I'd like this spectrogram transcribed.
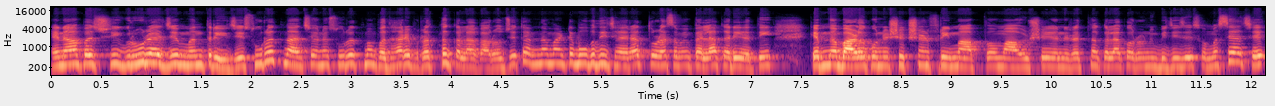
એના પછી ગૃહ રાજ્ય મંત્રી જે સુરતના છે અને સુરતમાં વધારે રત્ન કલાકારો છે, તો એમના માટે બહુ બધી જાહેરાત થોડા સમય પહેલાં કરી હતી કે એમના બાળકોને શિક્ષણ ફ્રીમાં આપવામાં આવશે અને રત્ન કલાકારોની બીજી જે સમસ્યા છે,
